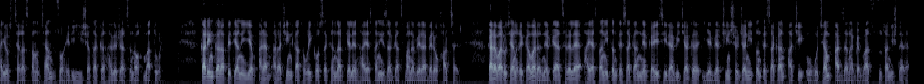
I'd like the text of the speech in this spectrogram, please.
հայոց ցեղասպանության զոհերի հիշատակը հավերժացնող մատուր։ Կարին Կարապետյանի եւ Արամ առաջին կաթողիկոսը քննարկել են Հայաստանի զարգացմանը վերաբերող հարցեր։ Կառավարության ղեկավարը ներկայացրել է Հայաստանի տնտեսական ներկայիս իրավիճակը եւ վերջին շրջանի տնտեսական աճի ուղղությամբ արձանագրված ցուցանիշները։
